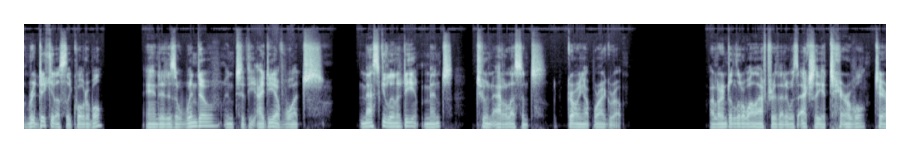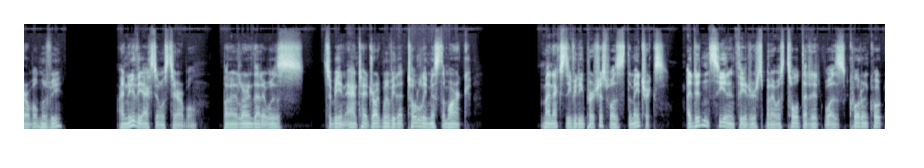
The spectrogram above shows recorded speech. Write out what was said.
ridiculously quotable, and it is a window into the idea of what masculinity meant to an adolescent growing up where I grew up. I learned a little while after that it was actually a terrible, terrible movie. I knew the accent was terrible, but I learned that it was to be an anti drug movie that totally missed the mark. My next DVD purchase was The Matrix. I didn't see it in theaters, but I was told that it was quote unquote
